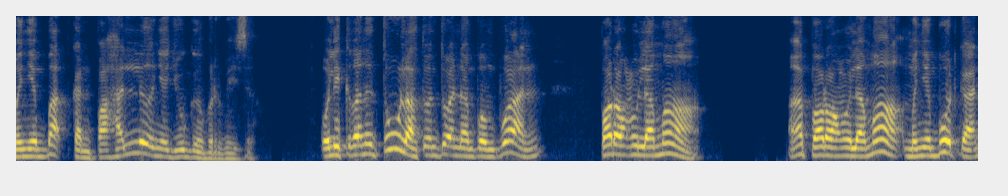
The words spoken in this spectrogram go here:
menyebabkan pahalanya juga berbeza. Oleh kerana itulah tuan-tuan dan puan-puan para ulama ha, para ulama menyebutkan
